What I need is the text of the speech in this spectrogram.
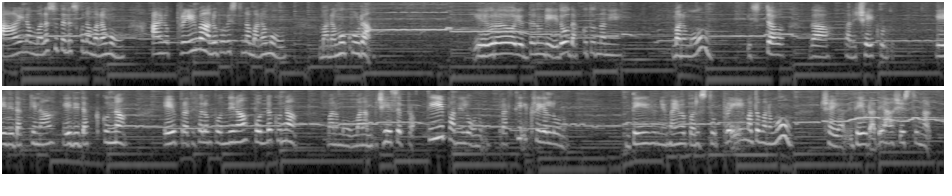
ఆయన మనసు తెలుసుకున్న మనము ఆయన ప్రేమ అనుభవిస్తున్న మనము మనము కూడా ఎవరో యుద్ధ నుండి ఏదో దక్కుతుందని మనము ఇష్టంగా పని చేయకూడదు. ఏది దక్కినా ఏది దక్కుకున్నా ఏ ప్రతిఫలం పొందినా పొందకున్నా మనము మనం చేసే ప్రతి పనిలోనూ ప్రతి క్రియల్లోనూ దేవుని మహిమపరుస్తూ ప్రేమతో మనము చేయాలి. దేవుడు అదే ఆశిస్తున్నాడు.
